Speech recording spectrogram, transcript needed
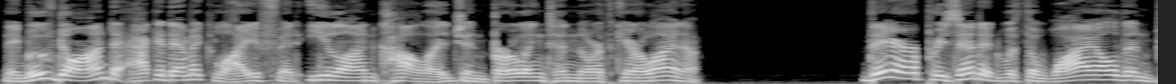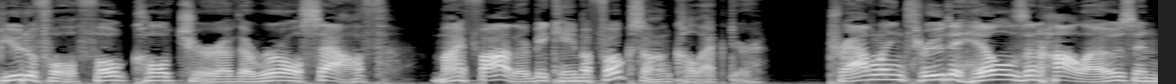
They moved on to academic life at Elon College in Burlington, North Carolina. There, presented with the wild and beautiful folk culture of the rural South, my father became a folk song collector, traveling through the hills and hollows and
